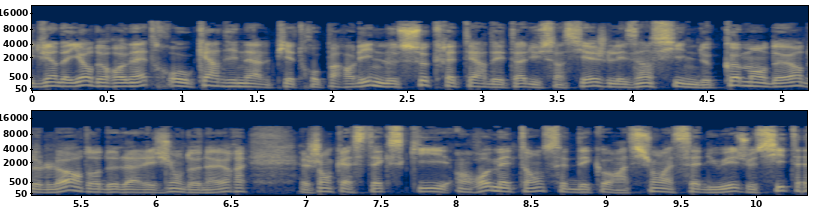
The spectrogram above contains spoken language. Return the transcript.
Il vient d'ailleurs de remettre au cardinal Pietro Parolin, le secrétaire d'État du Saint-Siège, les insignes de commandeur de l'ordre de la Légion d'honneur. Jean Castex qui, en remettant cette décoration, a salué, je cite,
